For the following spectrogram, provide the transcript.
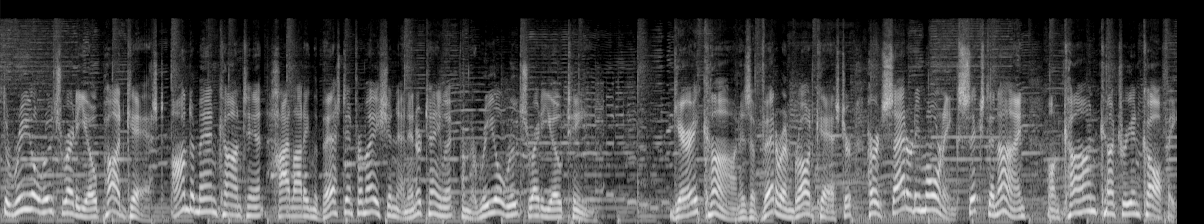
the Real Roots Radio podcast, on demand content highlighting the best information and entertainment from the Real Roots Radio team. Garry Cohn is a veteran broadcaster, heard Saturday morning, 6 to 9 on Cohn Country and Coffee.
